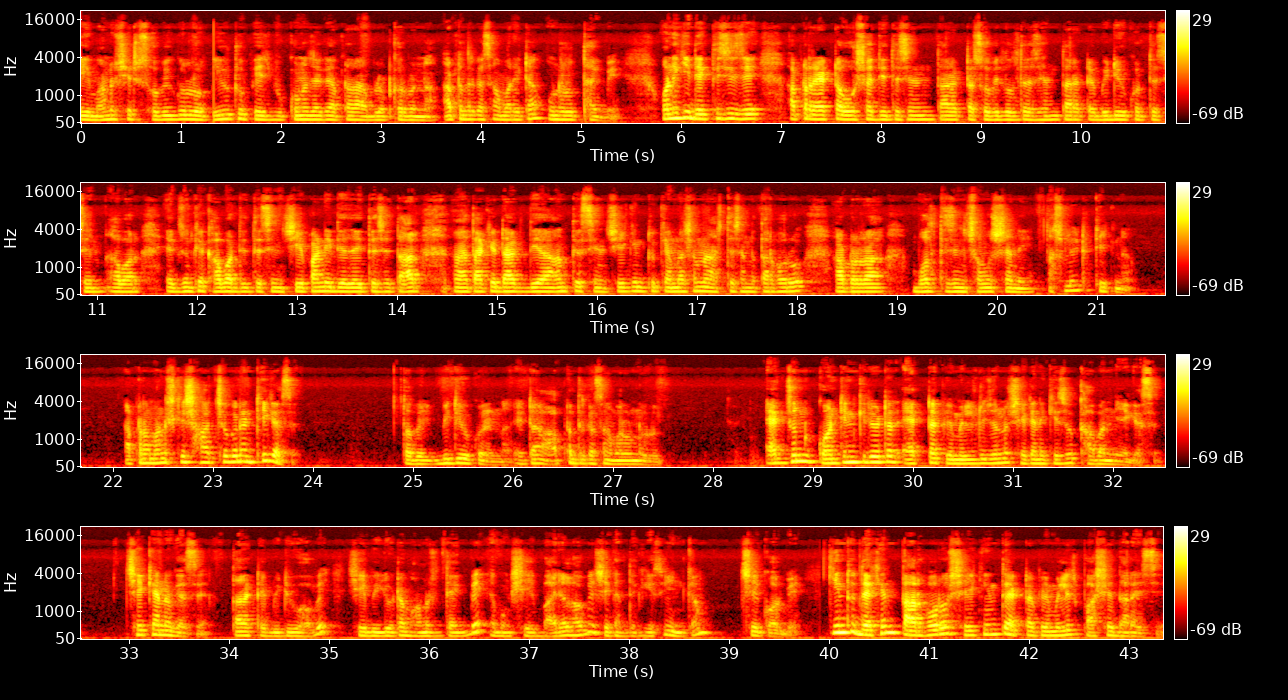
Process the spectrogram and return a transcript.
এই মানুষের ছবিগুলো, ইউটিউব ফেসবুক কোনো জায়গায় আপনারা আপলোড করবেন না। আপনাদের কাছে আমার এটা অনুরোধ থাকবে। অনেকেই দেখতেছি যে আপনারা একটা ঔষধ দিতেছেন, তার একটা ছবি তুলতেছেন, তার একটা ভিডিও করতেছেন, আবার একজনকে খাবার দিতেছেন, সে পানি দিয়ে যাইতেছে, তার তাকে ডাক দিয়ে আনতেছেন, সে কিন্তু ক্যামেরার সামনে আসতেছে না, তারপরও আপনারা বলতেছেন সমস্যা নেই। আসলে এটা ঠিক না। আপনারা মানুষকে সাহায্য করেন, ঠিক আছে। তবে ভিডিও করেন না, এটা আপনাদের কাছে আমার অনুরোধ। একজন কন্টেন্ট ক্রিয়েটার একটা ফ্যামিলির জন্য সেখানে কিছু খাবার নিয়ে গেছে। সে কেন গেছে? তার একটা ভিডিও হবে। সেই ভিডিওটা মানুষ দেখবে এবং সে ভাইরাল হবে, সেখান থেকে কিছু ইনকাম সে করবে। কিন্তু দেখেন, তারপরও সে কিন্তু একটা ফ্যামিলির পাশে দাঁড়াইছে।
